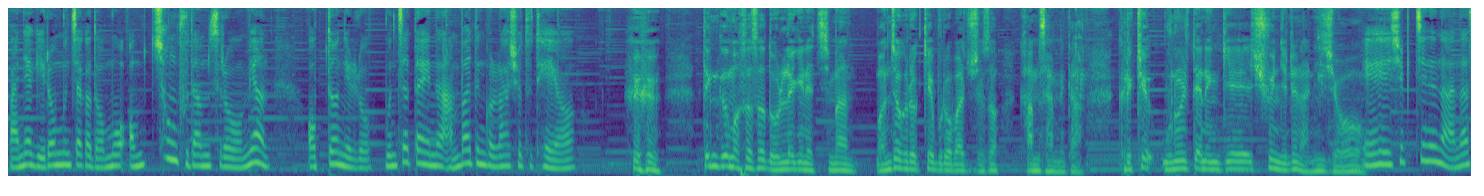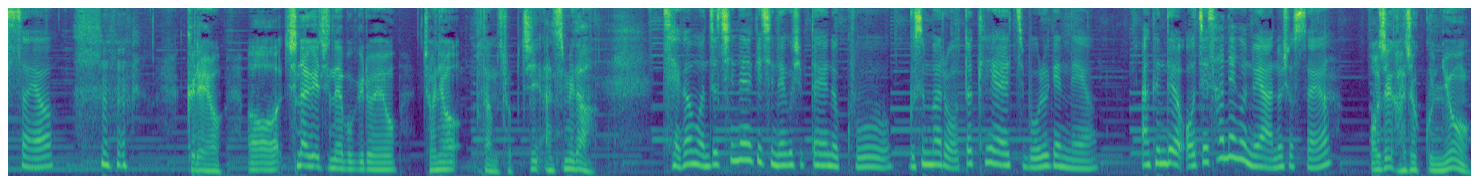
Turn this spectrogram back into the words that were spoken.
만약 이런 문자가 너무 엄청 부담스러우면 없던 일로 문자 따위는 안 받은 걸로 하셔도 돼요. 흐흐 뜬금없어서 놀래긴 했지만 먼저 그렇게 물어봐 주셔서 감사합니다. 그렇게 운을 떼는 게 쉬운 일은 아니죠. 예, 쉽지는 않았어요. 그래요. 어 친하게 지내보기로 해요. 전혀 부담스럽지 않습니다. 제가 먼저 친하게 지내고 싶다 해놓고 무슨 말을 어떻게 해야 할지 모르겠네요. 아 근데 어제 산행은 왜 안 오셨어요? 어제 가셨군요.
